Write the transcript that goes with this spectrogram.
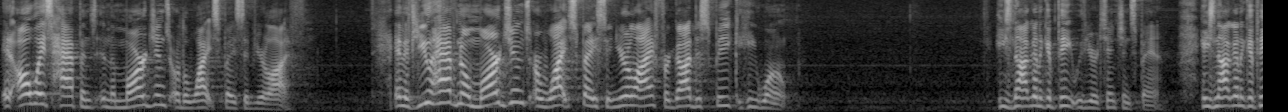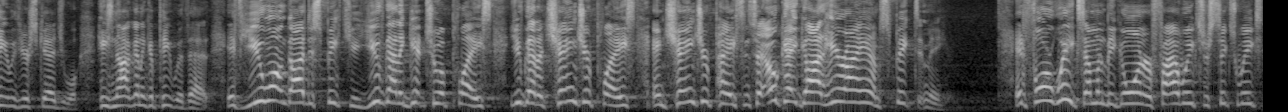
it always happens in the margins or the white space of your life. And if you have no margins or white space in your life for God to speak, He won't. He's not going to compete with your attention span. He's not going to compete with your schedule. He's not going to compete with that. If you want God to speak to you, you've got to get to a place, you've got to change your place and change your pace and say, okay, God, here I am, speak to me. In four weeks, I'm going to be going, or five weeks or six weeks,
